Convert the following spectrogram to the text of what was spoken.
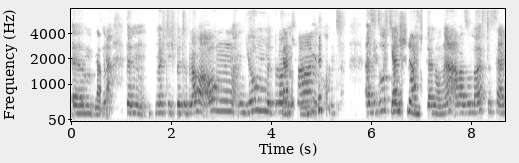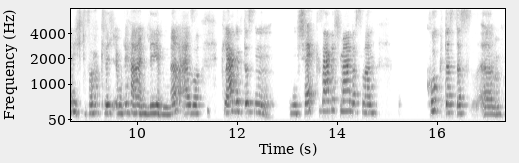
ähm, Ja. ne, dann möchte ich bitte blaue Augen, einen Jungen mit blonden Haaren und also so ist ja Ganz die schlimm. Vorstellung, ne? aber so läuft es ja nicht wirklich im realen Leben. Ne? Also klar gibt es einen, einen Check, sage ich mal, dass man guckt, dass das ähm,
